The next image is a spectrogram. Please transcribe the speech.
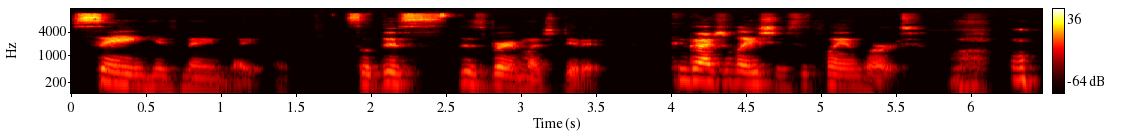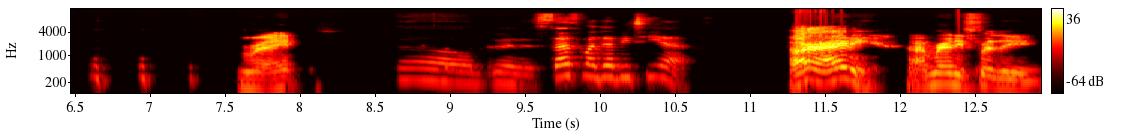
saying his name lately. So this, this very much did it. Congratulations, his plan worked. right. Oh goodness. That's my WTF. All righty. I'm ready for the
